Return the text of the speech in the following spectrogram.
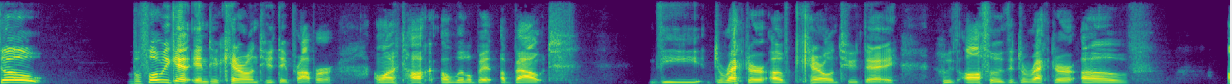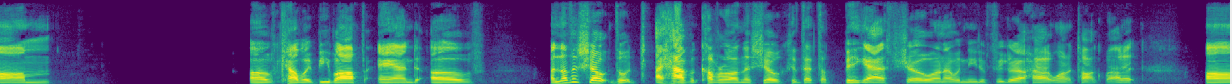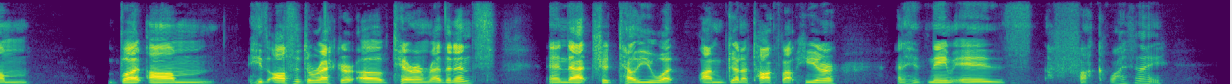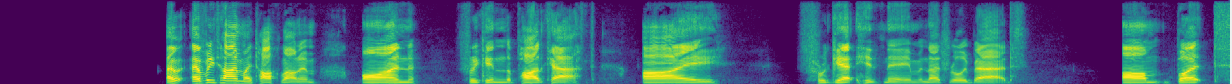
So, before we get into Carol and Tuesday proper, I want to talk a little bit about the director of Carol and Tuesday, who's also the director of um of Cowboy Bebop and of another show that I haven't covered on this show because that's a big ass show and I would need to figure out how I want to talk about it. Um, but um, he's also director of Terror in Residence, and that should tell you what I'm gonna talk about here. And his name is fuck. Why did I? I every time I talk about him on freaking the podcast, I forget his name, and that's really bad. Um, but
